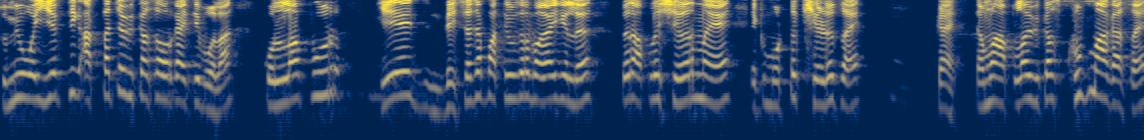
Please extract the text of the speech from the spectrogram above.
तुम्ही वैयक्तिक आत्ताच्या विकासावर काय ते बोला. कोल्हापूर हे देशाच्या पातळीवर जर बघायला गेलं तर आपलं शहर नाही एक मोठं खेडच आहे. काय? त्यामुळे आपला विकास खूप मागास आहे.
